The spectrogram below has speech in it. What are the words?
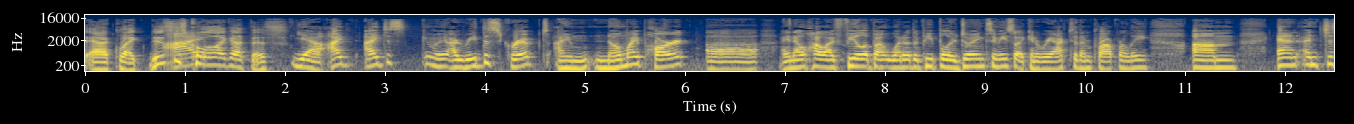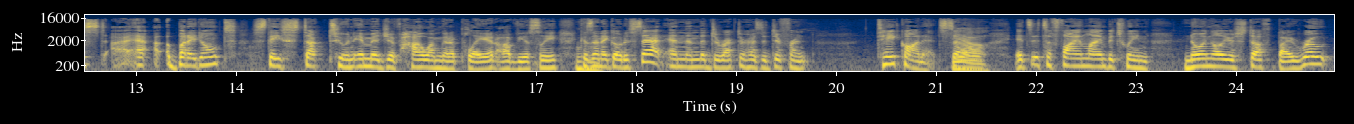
act like this is I- cool? I got this. Yeah, I I just I, mean, I read the script. I know my part. Uh, I know how I feel about what other people are doing to me, so I can react to them properly. Um, and and just, I, I- but I don't stay stuck to an image of how I'm going to play it. Obviously, because then I go to set, and then the director has a different take on it. So Yeah. it's it's a fine line between knowing all your stuff by rote.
